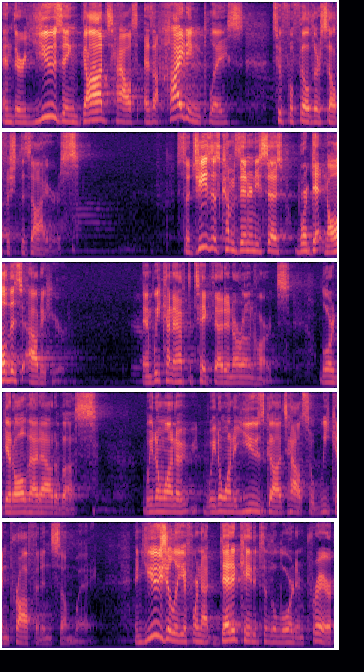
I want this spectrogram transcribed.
and they're using God's house as a hiding place to fulfill their selfish desires. So Jesus comes in and he says, We're getting all this out of here. And we kind of have to take that in our own hearts. Lord, get all that out of us. We don't want to we don't want to use God's house so we can profit in some way. And usually if we're not dedicated to the Lord in prayer,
